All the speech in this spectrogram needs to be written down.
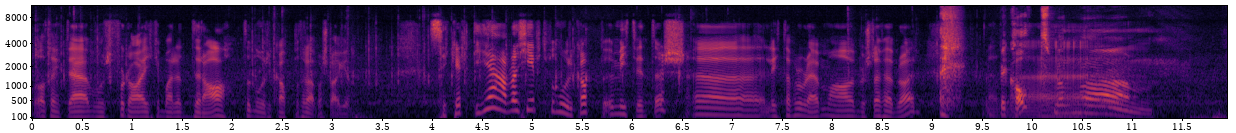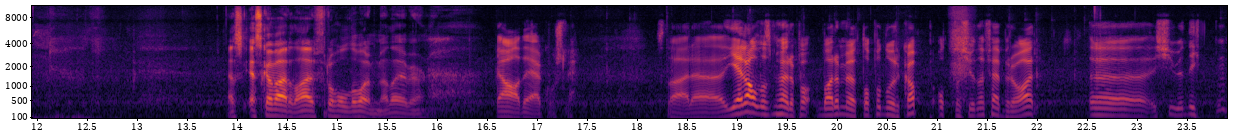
Og da tenkte jeg, hvorfor da ikke bare dra til Nordkapp på 30-årsdagen? Sikkert jævla kjipt på Nordkapp midtvinters. Eh, litt av problemet med å ha bursdag i februar. Det blir kaldt, eh, men uh, jeg, skal være der for å holde det varme med deg, Bjørn. Ja, det er koselig. Så det er, uh, gjelder alle som hører på. Bare møt opp på Nordkapp 28. februar eh, 2019.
